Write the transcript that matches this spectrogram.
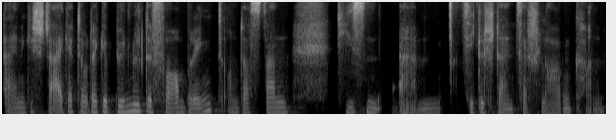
eine gesteigerte oder gebündelte Form bringt und das dann diesen ähm, Ziegelstein zerschlagen kann.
